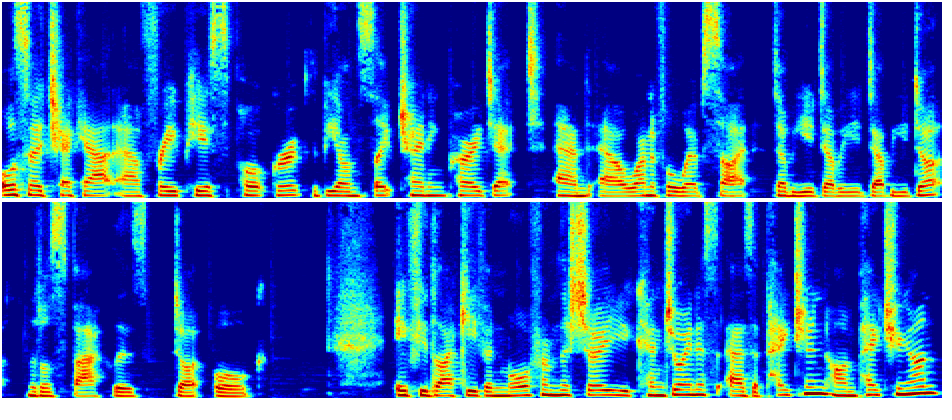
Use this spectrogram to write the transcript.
Also, check out our free peer support group, the Beyond Sleep Training Project, and our wonderful website, www.littlesparklers.org. If you'd like even more from the show, you can join us as a patron on Patreon,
